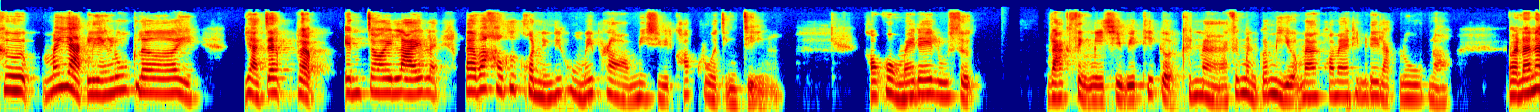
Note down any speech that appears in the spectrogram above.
คือไม่อยากเลี้ยงลูกเลย อยากจะแบบ enjoy life เลยแปลว่าเขาคือคนหนึ่งที่คงไม่พร้อมมีชีวิตครอบครัวจริง ๆ เขาคงไม่ได้รู้สึกรักสิ่งมีชีวิตที่เกิดขึ้นมา ซึ่งมันก็มีเยอะมากพ่อแม่ที่ไม่ได้รักลูกเนาะ วันนั้น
